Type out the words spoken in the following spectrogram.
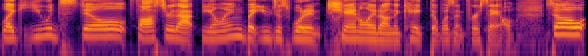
Like you would still foster that feeling but you just wouldn't channel it on the cake that wasn't for sale. So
